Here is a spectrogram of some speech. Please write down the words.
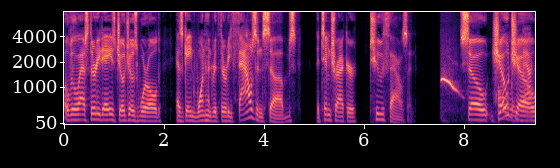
Over the last 30 days, JoJo's World has gained 130,000 subs. The Tim Tracker, 2,000. So JoJo.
